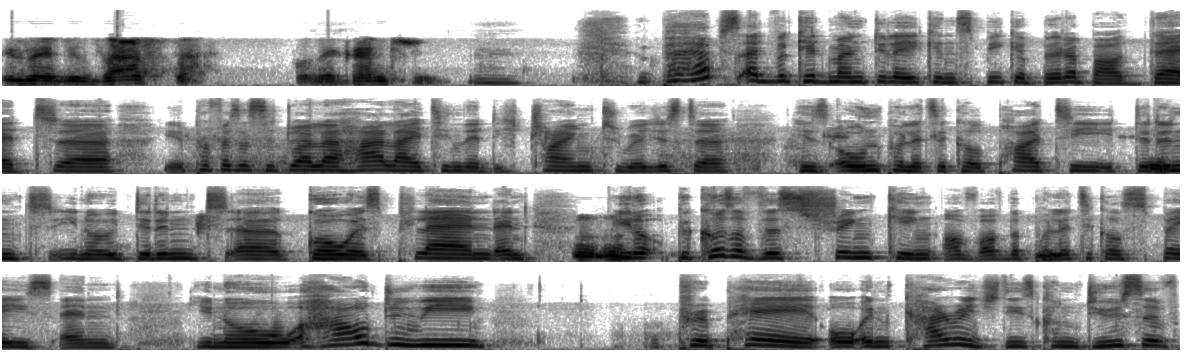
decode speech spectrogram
is a disaster for the country. Perhaps Advocate Mantula, you can speak a bit about that. Uh, Professor Sitwala highlighting that he's trying to register his own political party. It didn't, you know, it didn't uh, go as planned, and you know, because of this shrinking of, of the political space, and you know, how do we prepare or encourage these conducive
